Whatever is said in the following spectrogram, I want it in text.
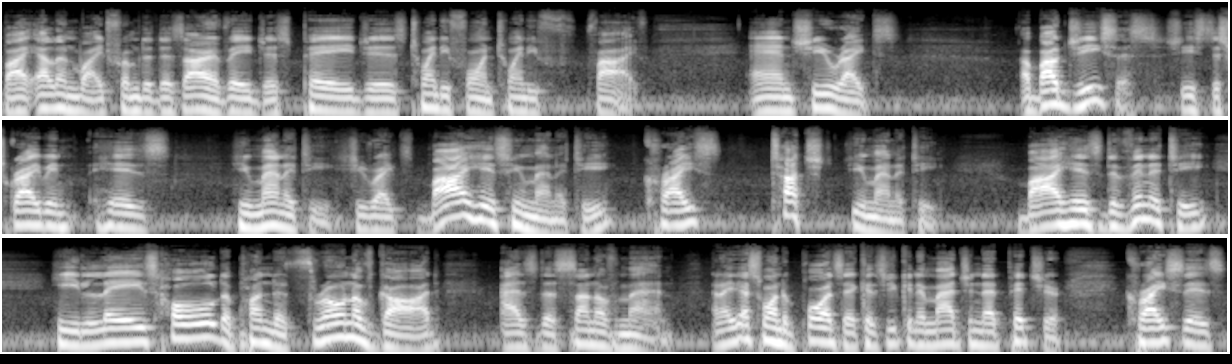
by Ellen White from The Desire of Ages, pages 24 and 25. And she writes about Jesus. She's describing his humanity. She writes, By his humanity, Christ touched humanity. By his divinity, he lays hold upon the throne of God as the Son of Man. And I just want to pause there because you can imagine that picture. Christ is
